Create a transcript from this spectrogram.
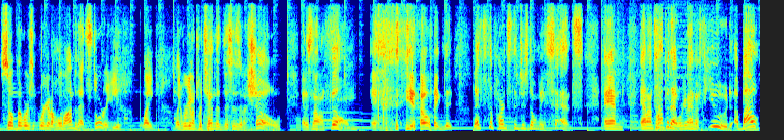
So, but we're we're gonna hold on to that story, like like we're gonna pretend that this isn't a show and it's not on film, and you know, like the that's the parts that just don't make sense. And and on top of that, we're gonna have a feud about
